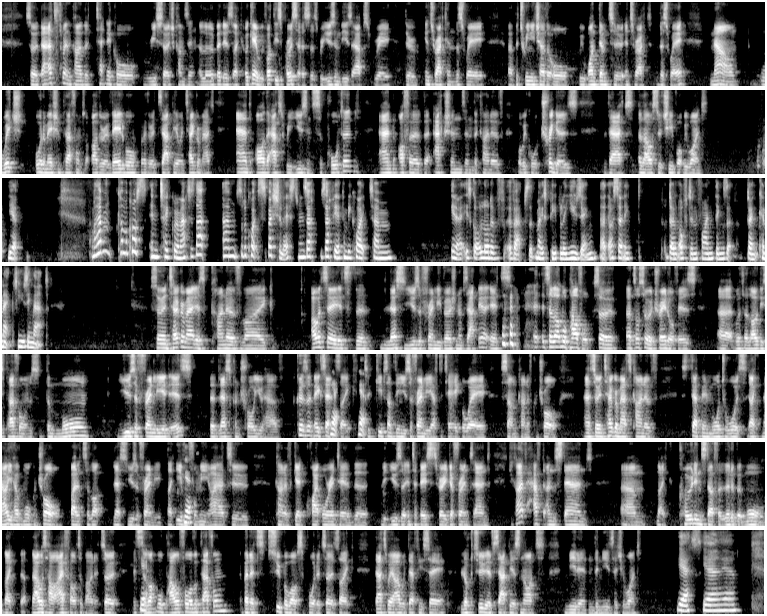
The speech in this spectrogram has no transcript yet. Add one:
So that's when kind of the technical research comes in a little bit. Is like okay, we've got these processes, we're using these apps where they're interacting this way uh, between each other, or we want them to interact this way. Now, which automation platforms are there available, whether it's Zapier or Integromat, and are the apps we're using supported and offer the actions and the kind of what we call triggers that allow us to achieve what we want. Yeah. I haven't come across Integromat. Is that um, sort of quite specialist? I mean, Zapier can be quite um, you know it's got a lot of, of apps that most people are using. I, I certainly don't often find things that don't connect using that. So Integromat is kind of like I would say it's the less user-friendly version of Zapier. It's it's a lot more powerful. So that's also a trade-off. Is uh, with a lot of these platforms, the more user-friendly it is, the less control you have because it makes sense. Yeah. Like yeah. to keep something user-friendly, you have to take away some kind of control. And so Integromat's kind of stepping more towards like now you have more control, but it's a lot less user-friendly. Like even yeah. for me, I had to kind of get quite orientated. The the user interface is very different, and you kind of have to understand um, like coding stuff a little bit more. Like th- that was how I felt about it. So it's yeah. a lot more powerful of a platform, but it's super well supported. So it's like that's where I would definitely say look to if Zapier is not meeting the needs that you want. Yes, yeah, yeah.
